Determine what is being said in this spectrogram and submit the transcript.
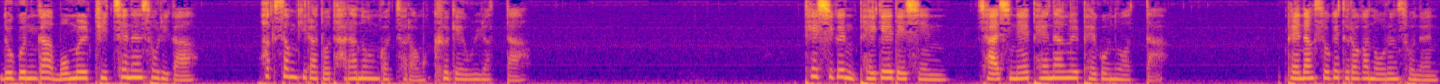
누군가 몸을 뒤채는 소리가 확성기라도 달아놓은 것처럼 크게 울렸다. 태식은 베개 대신 자신의 배낭을 베고 누웠다. 배낭 속에 들어간 오른손은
